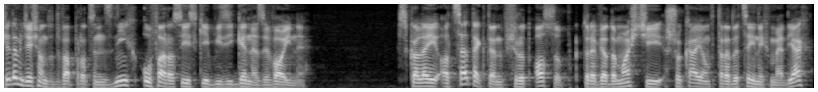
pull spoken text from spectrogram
72% z nich ufa rosyjskiej wizji genezy wojny. Z kolei odsetek ten wśród osób, które wiadomości szukają w tradycyjnych mediach,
